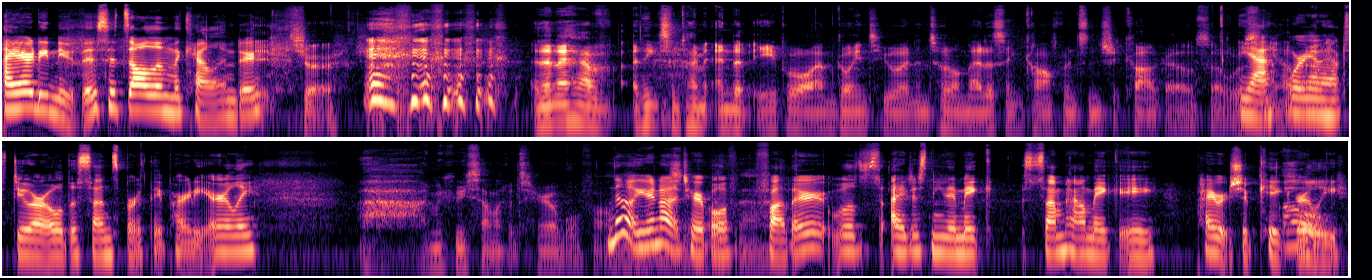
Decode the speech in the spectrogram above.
I already knew this. It's all in the calendar. sure. sure, sure. and then I have, I think sometime end of April, I'm going to an internal medicine conference in Chicago. So we'll yeah, we're that- gonna have to do our oldest son's birthday party early. I make me sound like a terrible father. No, you're not a terrible like father. We'll just, I just need to make somehow make a pirate ship cake Oh. early.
